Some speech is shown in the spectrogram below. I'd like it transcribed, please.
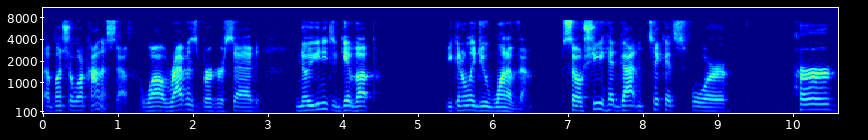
a bunch of Lorcana stuff. While Ravensburger said, "No, you need to give up. You can only do one of them." So she had gotten tickets for her,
